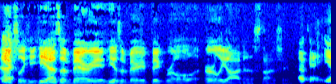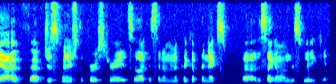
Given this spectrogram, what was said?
yeah. Actually, he, he has a very he has a very big role early on in Astonishing. Okay, yeah, I've, I've just finished the first trade, so like I said, I'm going to pick up the next, uh, the second one this week. And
